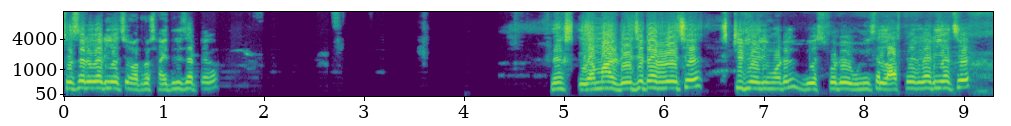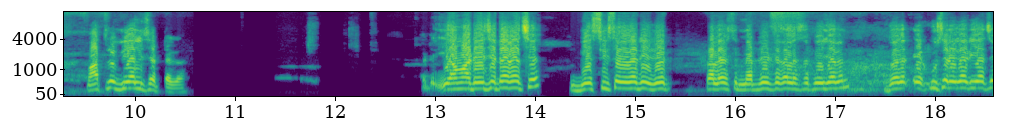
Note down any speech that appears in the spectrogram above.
শেষের গাড়ি আছে, মাত্র সাঁত্রিশ হাজার টাকা। নেক্সট ইয়ামার রে যেটা রয়েছে still ready model BS four এর উনিশের লাস্টের গাড়ি আছে, মাত্র বিয়াল্লিশ হাজার টাকা। ইয়ামার রে যেটার আছে বিএস সিক্স গাড়ি red colour matte red colour পেয়ে যাবেন। দু হাজার একুশের গাড়ি আছে,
